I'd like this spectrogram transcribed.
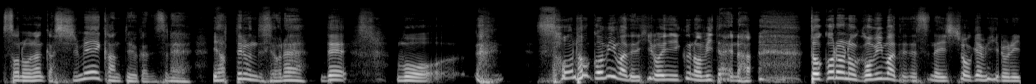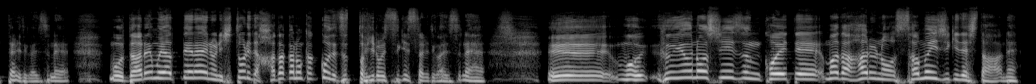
そのなんか使命感というかですね、やってるんですよね。で、もうそのゴミまで拾いに行くのみたいなところのゴミまでですね、一生懸命拾いに行ったりとかですね、もう誰もやってないのに一人で裸の格好でずっと拾いすぎてたりとかですね、えー、もう冬のシーズン超えて、まだ春の寒い時期でした。ね、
